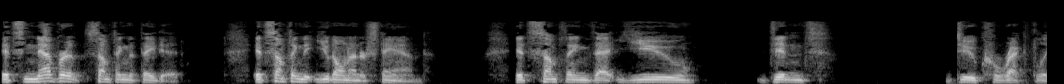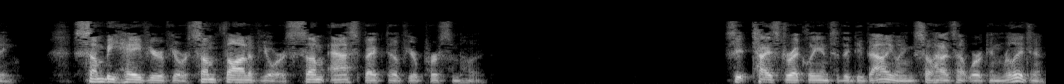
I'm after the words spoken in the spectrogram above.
It's never something that they did. It's something that you don't understand. It's something that you didn't do correctly. Some behavior of yours, some thought of yours, some aspect of your personhood. See, it ties directly into the devaluing. So how does that work in religion?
